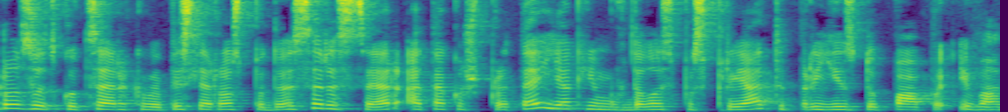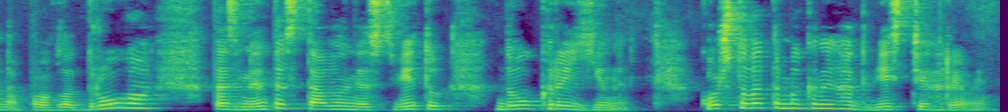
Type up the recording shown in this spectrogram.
розвитку церкви після розпаду СРСР, а також про те, як йому вдалося посприяти приїзду папи Івана Павла II та змінити ставлення світу до України. Коштуватиме книга 200 гривень.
